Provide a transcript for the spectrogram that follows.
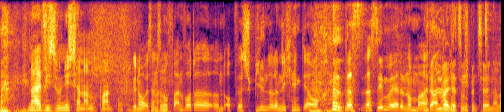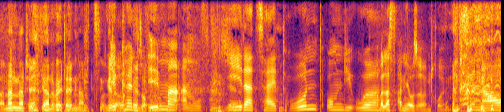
Nein, wieso nicht? Ist ja ein Anrufbeantworter. Genau, ist ein Anrufbeantworter und ob wir es spielen oder nicht, hängt ja auch, das, das sehen wir ja dann nochmal. Der Anwalt jetzt im Speziellen. Alle anderen natürlich gerne weiterhin nachts. und Genau. Ihr könnt besoffen immer anrufen, Ja. jederzeit, rund um die Uhr. Aber lasst Anja aus euren Träumen. Genau.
